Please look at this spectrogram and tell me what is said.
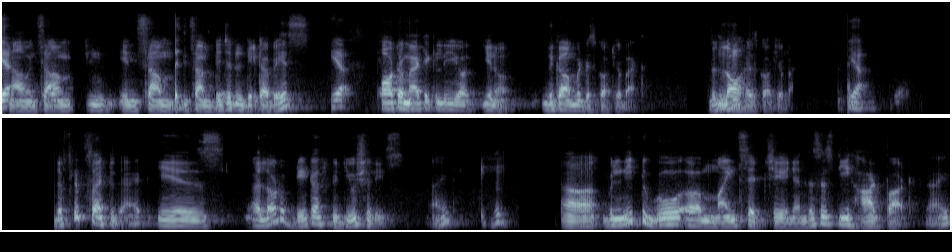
Yeah. now in some in, in some in some digital database, Yeah. automatically you're, you know, the government has got your back. The law Mhm. has got your back. Yeah. The flip side to that is a lot of data fiduciaries, right? Mhm. Uh, will need to go a mindset change, and this is the hard part, right?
